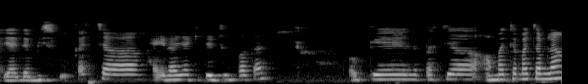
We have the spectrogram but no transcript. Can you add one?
ya ada biskut kacang, hari raya kita jumpa kan. Okey, lepas dia uh, macam-macam lah.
